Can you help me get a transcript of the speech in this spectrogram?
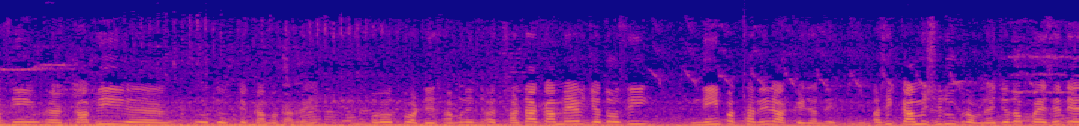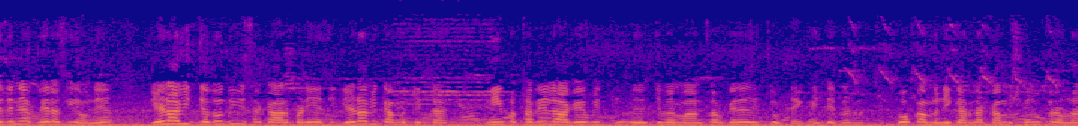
ਅਸੀਂ ਕਾਫੀ ਉਹਦੇ ਉੱਤੇ ਕੰਮ ਕਰ ਰਹੇ ਹਾਂ। ਪਰ ਉਹ ਤੁਹਾਡੇ ਸਾਹਮਣੇ ਸਾਡਾ ਕੰਮ ਇਹ ਜਦੋਂ ਅਸੀਂ ਨੀਂਹ ਪੱਥਰ ਨਹੀਂ ਰੱਖ ਕੇ ਜਾਂਦੇ। ਅਸੀਂ ਕੰਮ ਸ਼ੁਰੂ ਕਰਾਉਂਦੇ। ਜਦੋਂ ਪੈਸੇ ਦੇ ਦਿੰਦੇ ਆ ਫਿਰ ਅਸੀਂ ਆਉਂਦੇ ਆ ਜਿਹੜਾ ਵੀ ਜਦੋਂ ਦੀ ਵੀ ਸਰਕਾਰ ਬਣੀ ਅਸੀਂ ਜਿਹੜਾ ਵੀ ਕੰਮ ਕੀਤਾ ਨੀਂਹ ਪੱਥਰ ਨਹੀਂ ਲਾ ਕੇ ਵੀ, ਜਿਵੇਂ ਮਾਨ ਸਾਹਿਬ ਕਹਿੰਦੇ ਸੀ ਝੂਟੇ ਕਹਿੰਦੇ ਫਿਰ ਉਹ ਕੰਮ ਨਹੀਂ ਕਰਨਾ। ਕੰਮ ਸ਼ੁਰੂ ਕਰਾਉਣਾ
